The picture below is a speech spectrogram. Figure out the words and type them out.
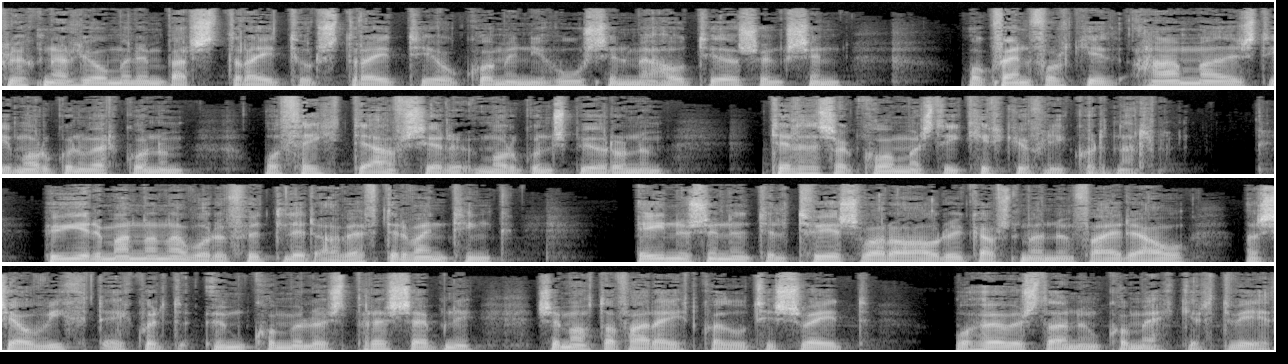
Kluknarhljómurinn bar stræt úr stræti og kom inn í húsin með hátíðasöngsinn og hvenn fólkið hamaðist í morgunverkonum og þeitti af sér morgunspjörunum til þess að komast í kirkjuflíkurnar. Hugir mannana voru fullir af eftirvænting, einu sinni til tvísvar á ári gafst mönnum færi á að sjá víkt eitthvert umkomulöst pressefni sem átt að fara eitthvað út í sveit og höfustaðnum kom ekkert við.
